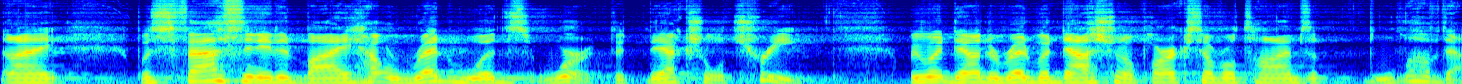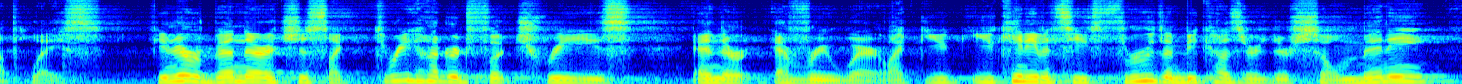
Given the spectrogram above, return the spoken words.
And I was fascinated by how redwoods work, the, the actual tree. We went down to Redwood National Park several times. Love that place. If you've never been there, it's just like 300 foot trees and they're everywhere. Like you, you can't even see through them because there, there's so many.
